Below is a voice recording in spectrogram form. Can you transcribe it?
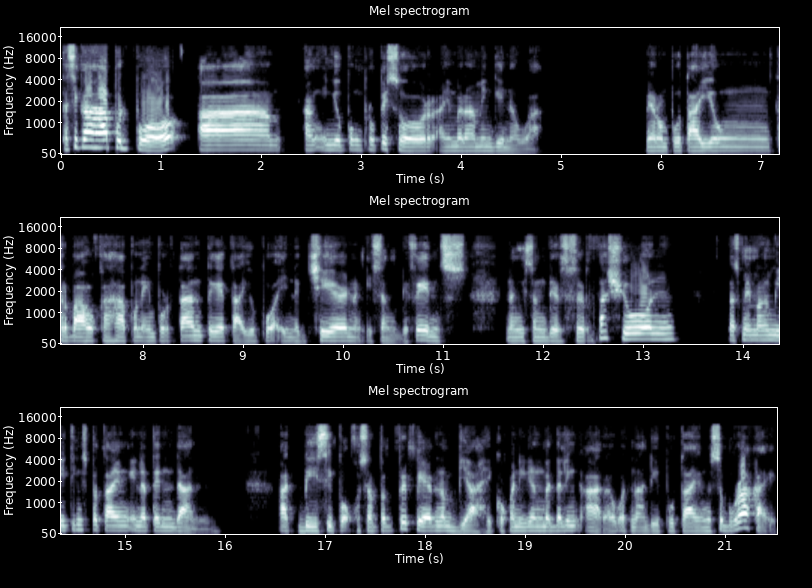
Kasi kahapon po, um, ang inyo pong profesor ay maraming ginawa. Meron po tayong trabaho kahapon na importante. Tayo po ay nag-chair ng isang defense, ng isang dissertasyon. Tapos may mga meetings pa tayong inattendan at busy po ako sa pag-prepare ng biyahe ko kaninang madaling araw at nandi po tayo sa Boracay.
